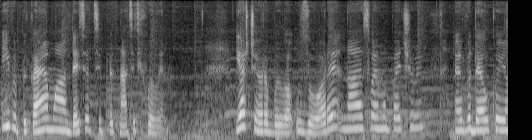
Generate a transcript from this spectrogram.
і випікаємо 10-15 хвилин. Я ще робила узори на своєму печиві е, виделкою,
